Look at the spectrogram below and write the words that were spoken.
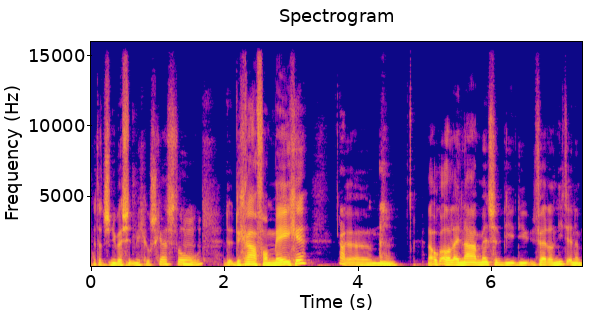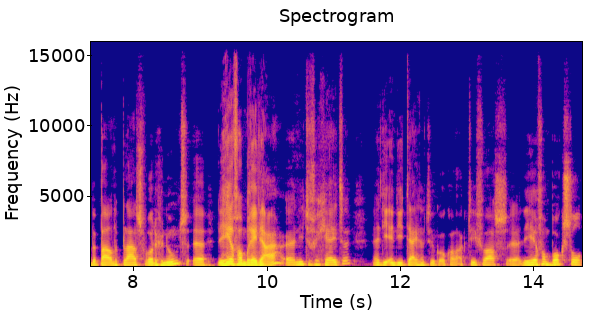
dat is nu bij Sint-Michiels-Gestel. Mhm. de, de graaf van Megen. Ja. Um, nou, ook allerlei namen, mensen die, die verder niet in een bepaalde plaats worden genoemd. Uh, de heer van Breda, uh, niet te vergeten die in die tijd natuurlijk ook al actief was. Eh, de heer van Bokstel.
